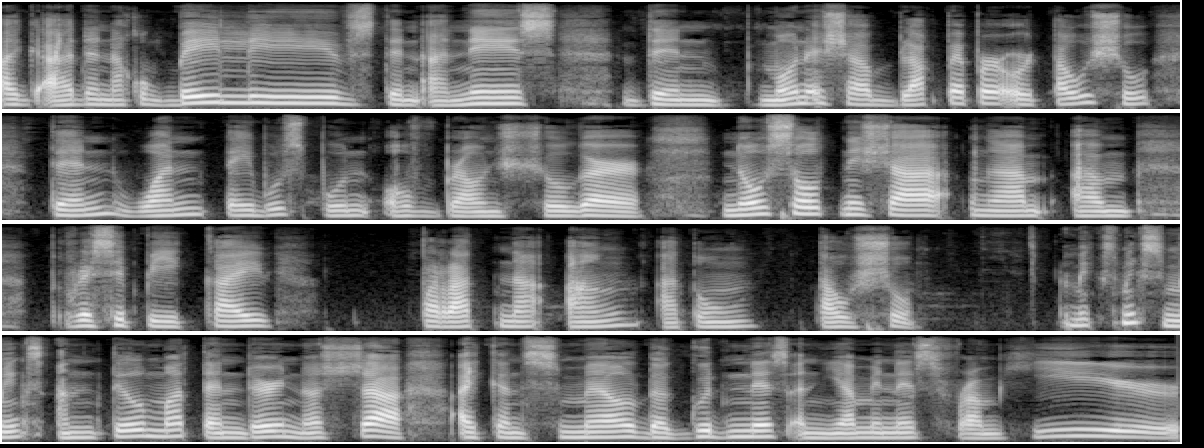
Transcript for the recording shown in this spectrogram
ag-add na akong bay leaves, then anise, then mo na siya black pepper or taucho, then 1 tablespoon of brown sugar. No salt ni siya nga um, recipe kay parat na ang atong taucho. Mix, mix, mix until ma-tender na siya. I can smell the goodness and yumminess from here.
